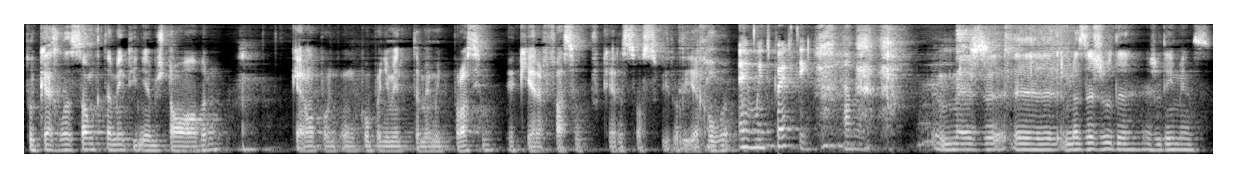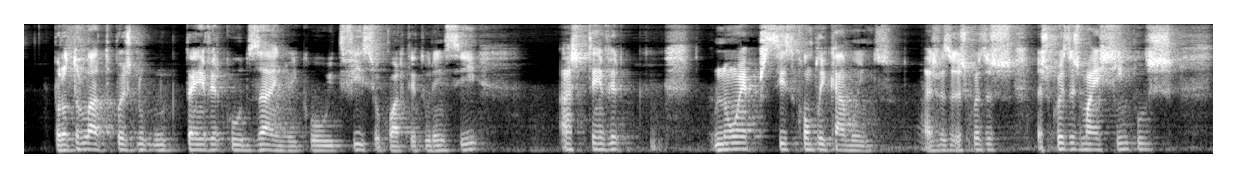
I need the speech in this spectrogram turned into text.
Porque a relação que também tínhamos na obra, que era um, acompanhamento também muito próximo, aqui era fácil porque era só subir ali a rua. É muito pertinho, também. mas, uh, mas ajuda, ajuda imenso. Por outro lado, depois no, no, que tem a ver com o desenho e com o edifício, com a arquitetura em si, acho que tem a ver que não é preciso complicar muito. Às vezes as coisas, as coisas mais simples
